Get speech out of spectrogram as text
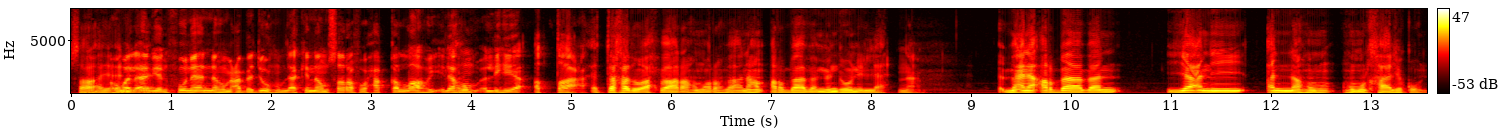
صار- هم الآن ينفون أنهم عبدوهم لكنهم صرفوا حق الله لهم اللي هي الطاعة. اتخذوا أحبارهم ورهبانهم أربابا من دون الله. نعم. معنى أربابا يعني أنهم هم الخالقون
